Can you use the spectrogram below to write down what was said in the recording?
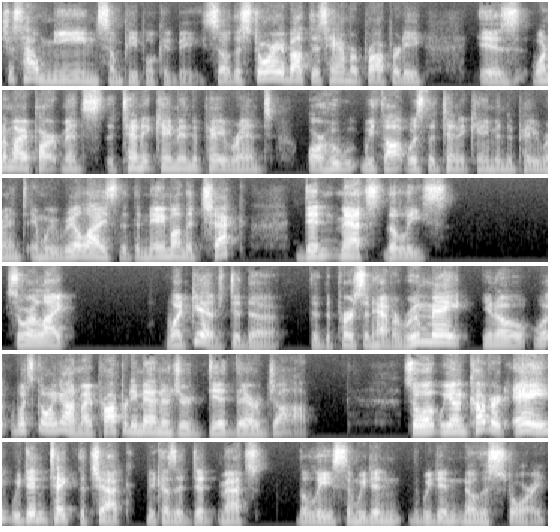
just how mean some people could be. So the story about this hammer property is one of my apartments. The tenant came in to pay rent, or who we thought was the tenant came in to pay rent, and we realized that the name on the check didn't match the lease. So we're like, what gives? Did the did the person have a roommate? You know, what, what's going on? My property manager did their job. So what we uncovered, a, we didn't take the check because it didn't match the lease, and we didn't we didn't know the story.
